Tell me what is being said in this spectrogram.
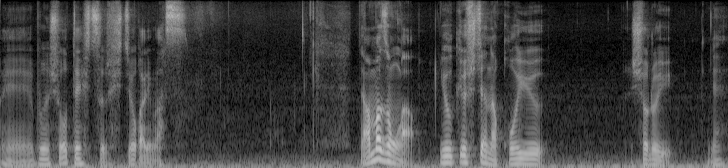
え文章を提出する必要があります。で、Amazon が要求しているのはこういう書類、ね、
